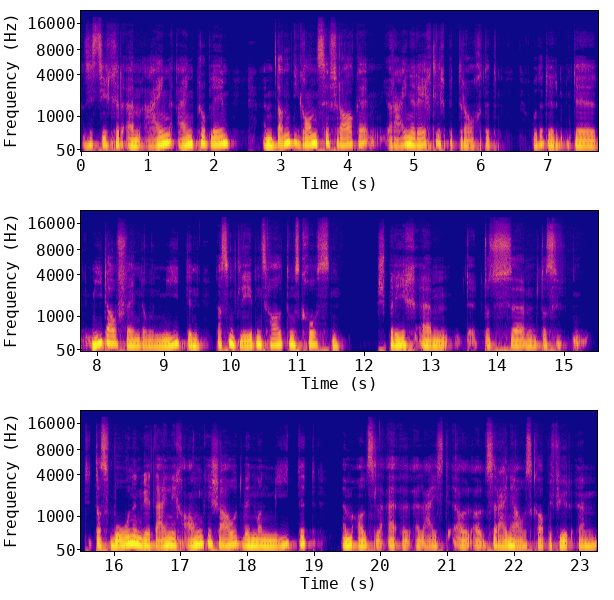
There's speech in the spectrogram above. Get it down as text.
Das ist sicher ähm, ein, ein Problem. Ähm, dann die ganze Frage rein rechtlich betrachtet. Oder der, der Mietaufwendungen, Mieten, das sind Lebenshaltungskosten. Sprich, ähm, das, ähm, das, das Wohnen wird eigentlich angeschaut, wenn man mietet, ähm, als, äh, äh, leist, als reine Ausgabe für ähm,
